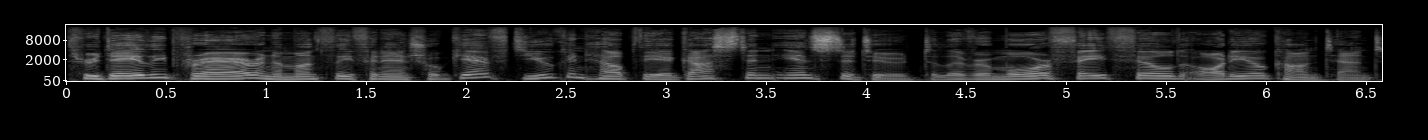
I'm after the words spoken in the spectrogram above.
Through daily prayer and a monthly financial gift, you can help the Augustine Institute deliver more faith filled audio content,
